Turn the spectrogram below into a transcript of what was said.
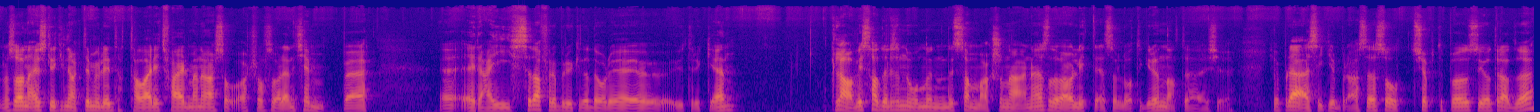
eller noe sånt. Jeg husker ikke nøyaktig, mulig tallet er litt feil, men i hvert fall så var det en kjempereise, da, for å bruke det dårlige uttrykket igjen. Klavis hadde liksom noenlunde de samme aksjonærene, så det var jo litt det som lå til grunn. at jeg kjøper det er sikkert bra. Så jeg solgte, kjøpte på 37.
